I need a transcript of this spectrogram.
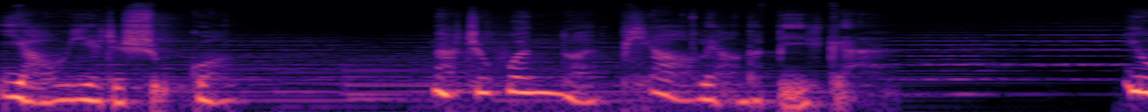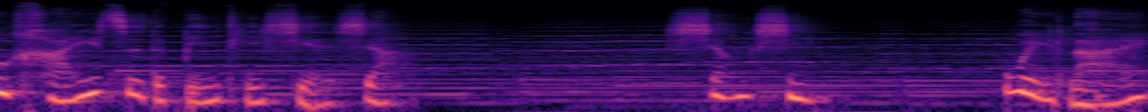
摇曳着曙光，那支温暖漂亮的笔杆，用孩子的笔体写下“相信未来”。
